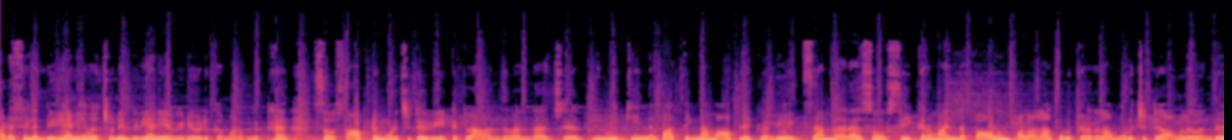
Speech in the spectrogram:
கடைசியில் பிரியாணியை வச்சோடனே பிரியாணியை வீடியோ எடுக்க மறந்துட்டேன். ஸோ சாப்பிட்டு முடிச்சுட்டு வீட்டுக்கெலாம் வந்து வந்தாச்சு. இன்னைக்குன்னு பார்த்தீங்கன்னா மாப்பிள்ளைக்கு வந்து எக்ஸாம் வேற. ஸோ சீக்கிரமாக இந்த பாலும் பழம்லாம் கொடுக்கறதெல்லாம் முடிச்சுட்டு அவங்கள வந்து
